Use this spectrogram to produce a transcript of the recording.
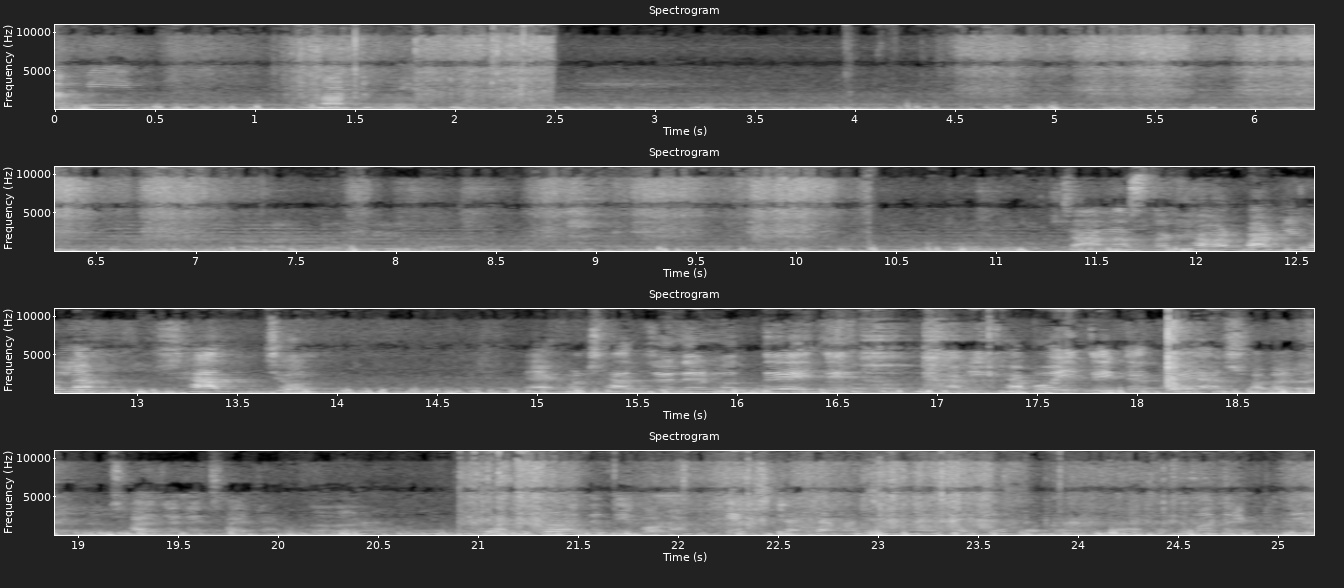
আমি। নট মি চা নাস্তা খাওয়ার পার্টি হলাম সাতজন। এখন সাতজনের মধ্যে এই যে আমি খাব এইটা এটাতে আর সবার ছয় জনের ছয়টা এটা দিব না। এক্সট্রা চামচ নিয়ে খাইতেছে আচ্ছা তোমাদের একটু দিব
